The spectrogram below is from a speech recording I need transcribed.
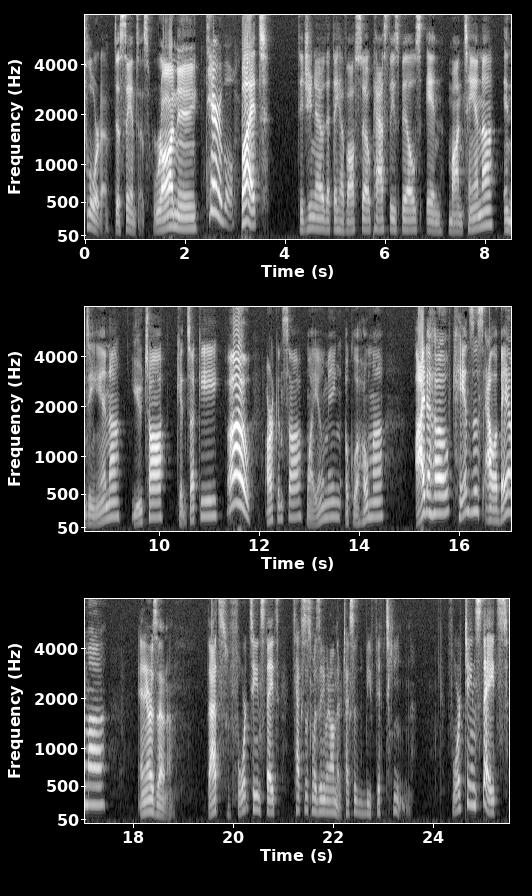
Florida, DeSantis, Ronnie. Terrible. But Did you know that they have also passed these bills in Montana, Indiana, Utah, Kentucky, oh, Arkansas, Wyoming, Oklahoma, Idaho, Kansas, Alabama, and Arizona. That's 14 states. Texas wasn't even on there. Texas would be 15. 14 states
